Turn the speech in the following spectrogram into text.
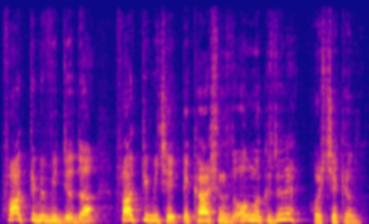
Farklı bir videoda, farklı bir içerikte karşınızda olmak üzere. Hoşçakalın.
